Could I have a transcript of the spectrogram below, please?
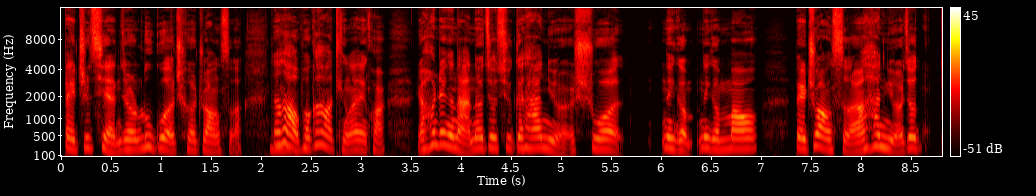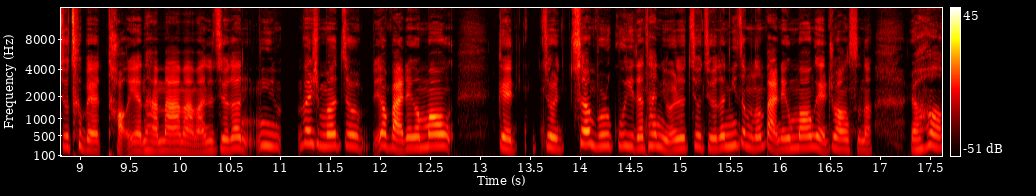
被之前就是路过的车撞死了，但他老婆刚好停在那块儿，然后这个男的就去跟他女儿说，那个那个猫。被撞死了，然后他女儿就就特别讨厌他妈妈嘛，就觉得你为什么就要把这个猫给就虽然不是故意的，他女儿就就觉得你怎么能把这个猫给撞死呢？然后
